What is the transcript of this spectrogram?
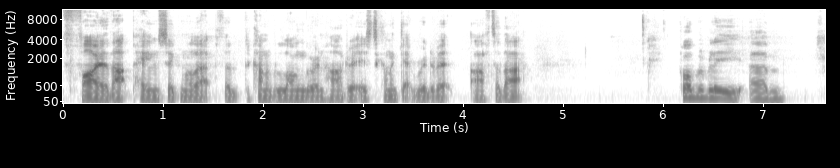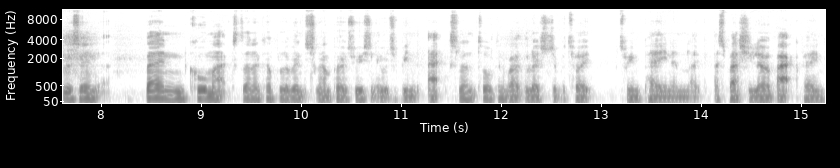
fire that pain signal up, the, the kind of longer and harder it is to kind of get rid of it after that. Probably, um, so we're saying Ben Cormack's done a couple of Instagram posts recently, which have been excellent, talking about the relationship between between pain and like especially lower back pain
